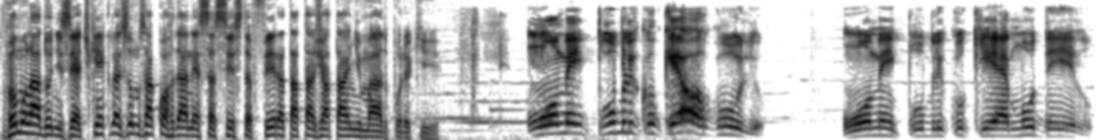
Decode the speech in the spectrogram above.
Vamos lá, Donizete. Quem é que nós vamos acordar nessa sexta-feira? Tata já tá animado por aqui. Um homem público que é orgulho. Um homem público que é modelo.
